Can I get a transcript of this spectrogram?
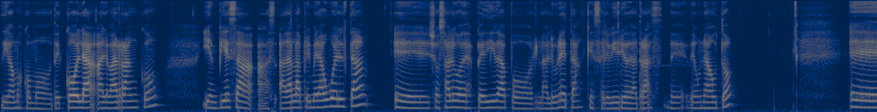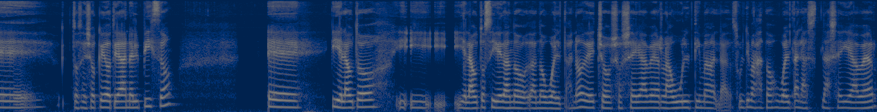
digamos como de cola al barranco y empieza a, dar la primera vuelta, eh, yo salgo despedida por la luneta, que es el vidrio de atrás de, un auto. Eh, entonces yo quedo tirada en el piso y el auto y, y, el auto sigue dando, dando vueltas, ¿no? De hecho, yo llegué a ver la última, las últimas dos vueltas las, las llegué a ver.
